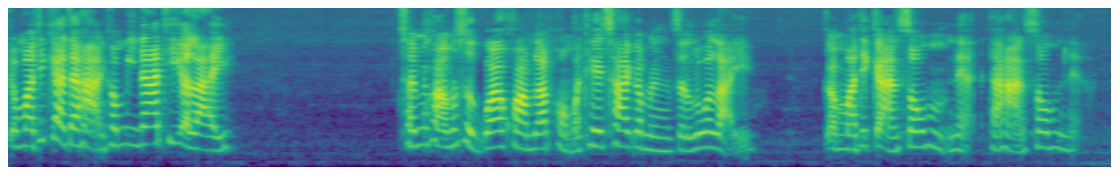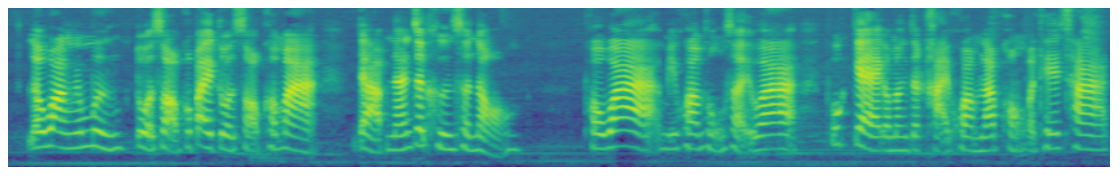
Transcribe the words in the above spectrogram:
กรรมาธิการทหารเขามีหน้าที่อะไร ฉันมีความรู้สึกว่าความลับของประเทศชาติกำลังจะล่วไหลกรรมาธิการส้มเนี่ยทหารส้มเนี่ย ระวังนะมึงตรวจสอบเข้าไปตรวจสอบเข้ามา ดาบนั้นจะคืนสนอง เพราะว่ามีความสงสัยว่าพวกแกกำลังจะขายความลับของประเทศชาติ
